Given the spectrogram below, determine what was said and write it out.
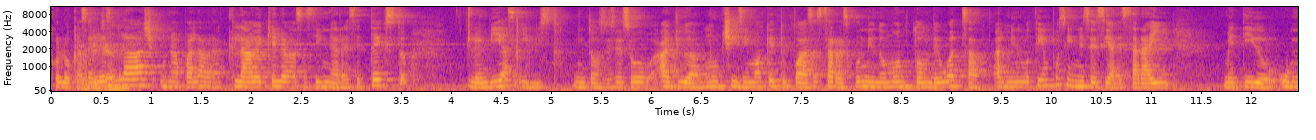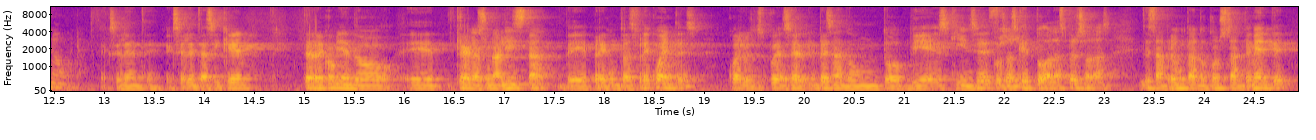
Colocas el slash, una palabra clave que le vas a asignar a ese texto lo envías y listo. Entonces eso ayuda muchísimo a que tú puedas estar respondiendo un montón de WhatsApp al mismo tiempo sin necesidad de estar ahí metido uno a uno. Excelente, excelente. Así que te recomiendo eh, que hagas una lista de preguntas frecuentes, cuáles pueden ser empezando un top 10, 15 de cosas que todas las personas te están preguntando constantemente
